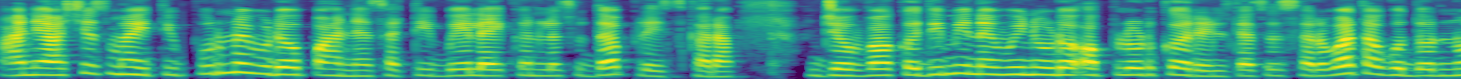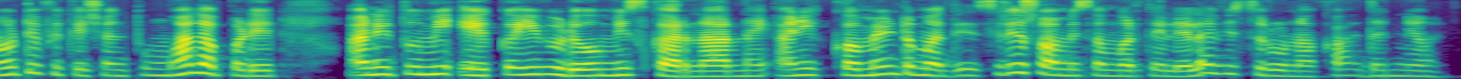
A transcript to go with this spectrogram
आणि अशीच माहिती पूर्ण व्हिडिओ पाहण्यासाठी बेल आयकनला सुद्धा प्रेस करा. जेव्हा कधी मी नवीन व्हिडिओ अपलोड करेल त्याचं सर्वात अगोदर नोटिफिकेशन तुम्हाला पडेल आणि तुम्ही एकही व्हिडिओ मिस करणार नाही. आणि कमेंटमध्ये श्री स्वामी समर्थ लिहायला विसरू नका. धन्यवाद.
